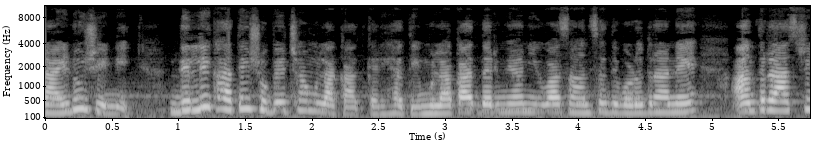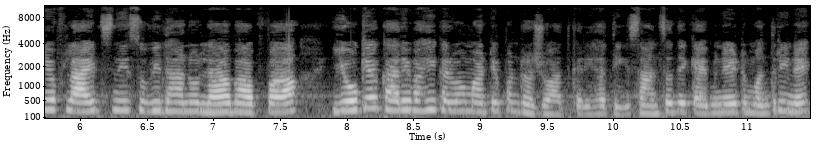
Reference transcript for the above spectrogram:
નાયડુજીની દિલ્હી ખાતે શુભેચ્છા મુલાકાત કરી હતી. મુલાકાત દરમિયાન યુવા સાંસદે વડોદરાને આંતરરાષ્ટ્રીય ફ્લાઇટ્સની સુવિધાનો લાભ આપવા યોગ્ય કાર્યવાહી કરવા માટે પણ રજૂઆત કરી હતી. સાંસદે કેબિનેટ મંત્રીને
